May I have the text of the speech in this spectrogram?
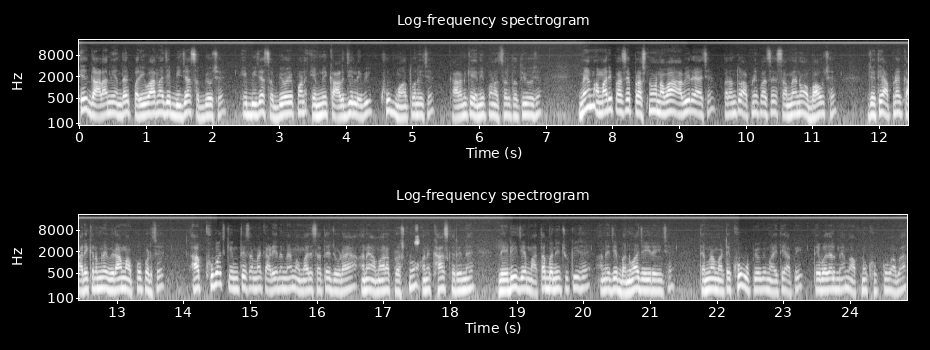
એ ગાળાની અંદર પરિવારના જે બીજા સભ્યો છે, એ બીજા સભ્યોએ પણ એમની કાળજી લેવી ખૂબ મહત્ત્વની છે, કારણ કે એની પણ અસર થતી હોય છે. મેમ અમારી પાસે પ્રશ્નો નવા આવી રહ્યા છે પરંતુ આપણી પાસે સમયનો અભાવ છે જેથી આપણે કાર્યક્રમને વિરામ આપવો પડશે. આપ ખૂબ જ કિંમતી સમય કાઢીને મેમ અમારી સાથે જોડાયા અને અમારા પ્રશ્નો અને ખાસ કરીને લેડી જે માતા બની ચૂકી છે અને જે બનવા જઈ રહી છે તેમના માટે ખૂબ ઉપયોગી માહિતી આપી. તે બદલ મેમ આપનો ખૂબ ખૂબ આભાર.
